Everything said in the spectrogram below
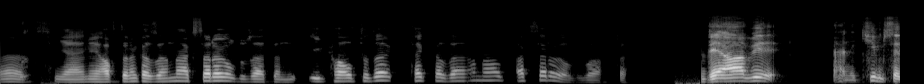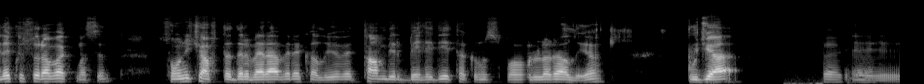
Evet. Yani haftanın kazananı Aksaray oldu zaten. İlk 6'da tek kazanan Aksaray oldu bu hafta. Ve abi hani kimse de kusura bakmasın. Son 3 haftadır berabere kalıyor ve tam bir belediye takımı sporları alıyor. Buca e,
